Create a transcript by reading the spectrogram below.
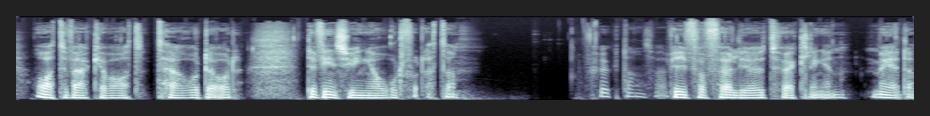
och att det verkar vara ett terrordåd. Det finns ju inga ord för detta. Fruktansvärt. Vi får följa utvecklingen med det.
